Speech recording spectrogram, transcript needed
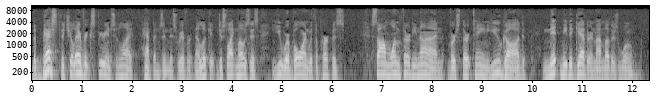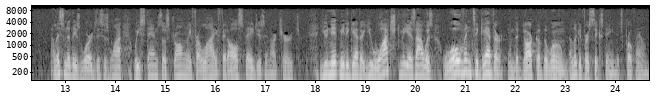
The best that you'll ever experience in life happens in this river. Now, look at just like Moses, you were born with a purpose. Psalm 139, verse 13 You, God, knit me together in my mother's womb. Now, listen to these words. This is why we stand so strongly for life at all stages in our church. You knit me together. You watched me as I was woven together in the dark of the womb. Now look at verse 16. It's profound.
